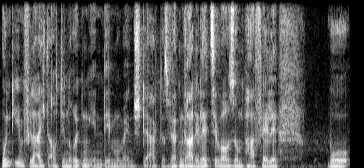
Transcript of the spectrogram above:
und ihm vielleicht auch den Rücken in dem Moment stärkt. Also wir hatten gerade letzte Woche so ein paar Fälle, wo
